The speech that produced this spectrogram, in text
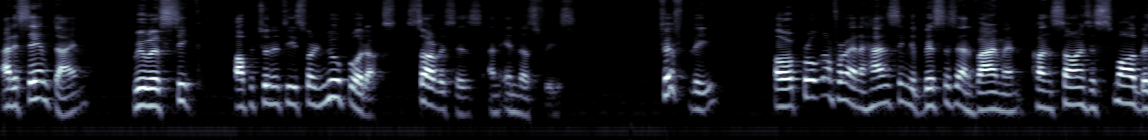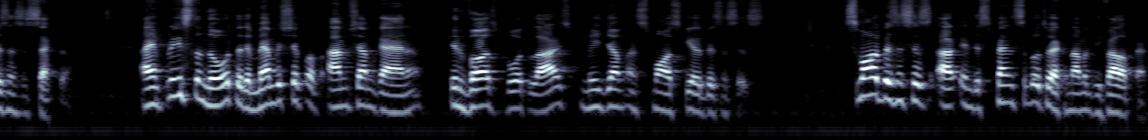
At the same time, we will seek opportunities for new products, services, and industries. Fifthly, our program for enhancing the business environment concerns the small businesses sector. I am pleased to note that the membership of AmCham Guyana involves both large, medium, and small scale businesses. Small businesses are indispensable to economic development.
